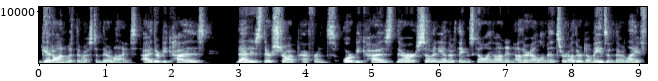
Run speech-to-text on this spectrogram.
get on with the rest of their lives, either because that is their strong preference or because there are so many other things going on in other elements or other domains of their life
